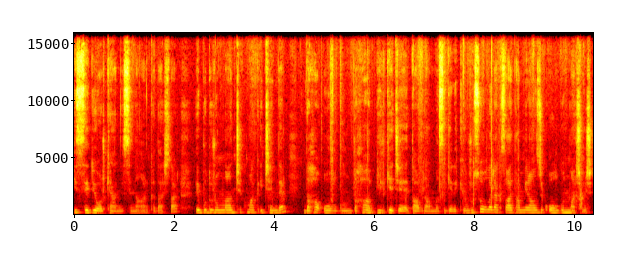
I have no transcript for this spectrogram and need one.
hissediyor kendisini arkadaşlar. Ve bu durumdan çıkmak için de daha olgun, daha bilgece davranması gerekiyor. Rusu olarak zaten birazcık olgunlaşmış.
